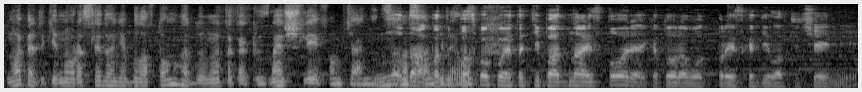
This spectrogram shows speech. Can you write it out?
Ну, опять-таки, ну, расследование было в том году, но это как, знаешь, шлейфом тянется. Ну да, под, деле. поскольку это типа одна история, которая вот происходила в течение,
